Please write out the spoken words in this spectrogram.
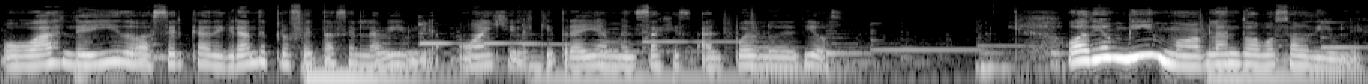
o has leído acerca de grandes profetas en la Biblia o ángeles que traían mensajes al pueblo de Dios. O a Dios mismo hablando a voz audible.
